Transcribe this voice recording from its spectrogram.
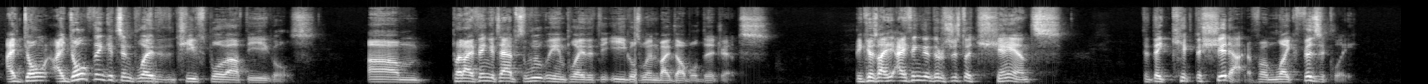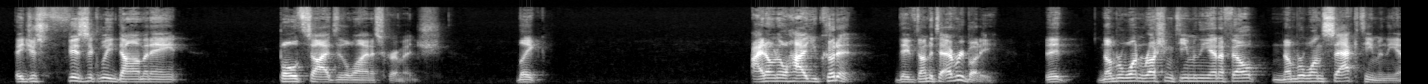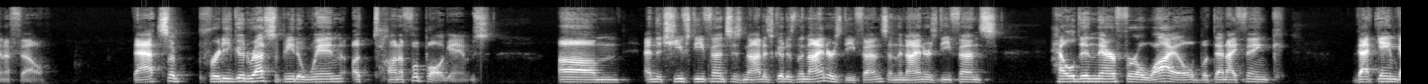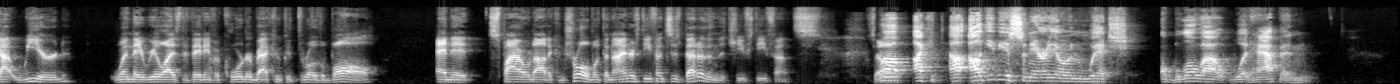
I don't. I don't think it's in play that the Chiefs blow out the Eagles. Um, but I think it's absolutely in play that the Eagles win by double digits because I, I think that there's just a chance that they kick the shit out of them, like physically. They just physically dominate both sides of the line of scrimmage. Like, I don't know how you couldn't. They've done it to everybody. The number one rushing team in the NFL, number one sack team in the NFL. That's a pretty good recipe to win a ton of football games. Um, and the Chiefs defense is not as good as the Niners defense, and the Niners defense held in there for a while, but then I think that game got weird when they realized that they didn't have a quarterback who could throw the ball and it spiraled out of control. But the Niners defense is better than the Chiefs defense. So, well, I could, I'll give you a scenario in which a blowout would happen,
